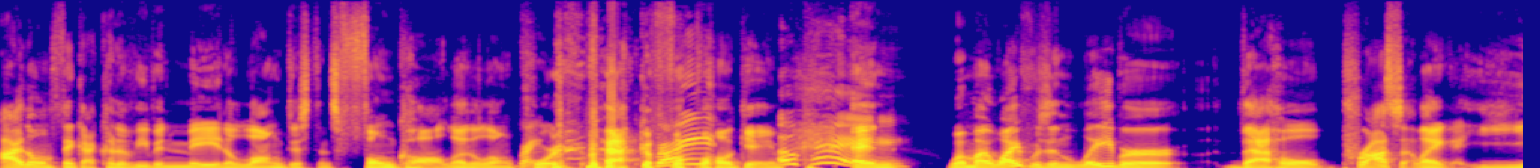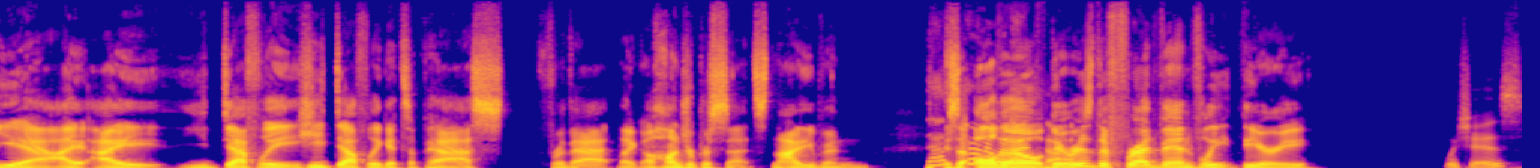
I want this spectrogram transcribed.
I don't think I could have even made a long distance phone call, let alone right. quarterback a right? football game. Okay. And when my wife was in labor, that whole process, like, yeah, I, I, you definitely, he definitely gets a pass for that, like a hundred percent. It's not even. That's it, although there is the Fred VanVleet theory, which is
